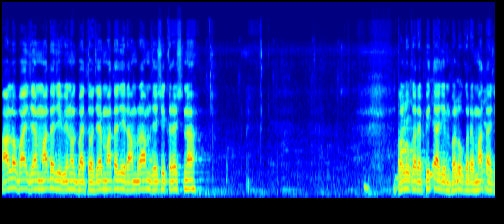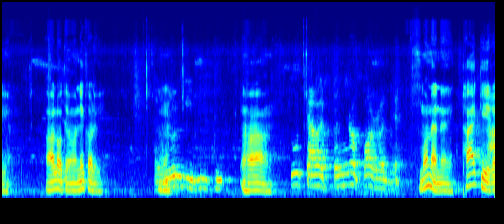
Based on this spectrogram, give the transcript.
હાલો ભાઈ જય માતાજી વિનોદભાઈ તો જય માતાજી રામ રામ જય શ્રી કૃષ્ણ. ભલું કરે પિતાજી ને ભલું કરે માતાજી. હાલો તેમાં નીકળવી. હા. મને નહીં. થાકી રહો.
